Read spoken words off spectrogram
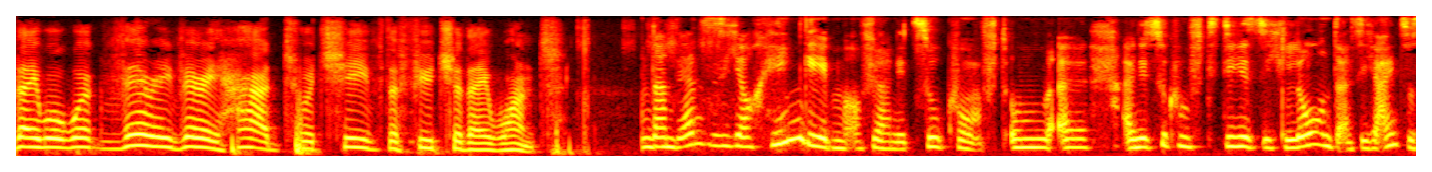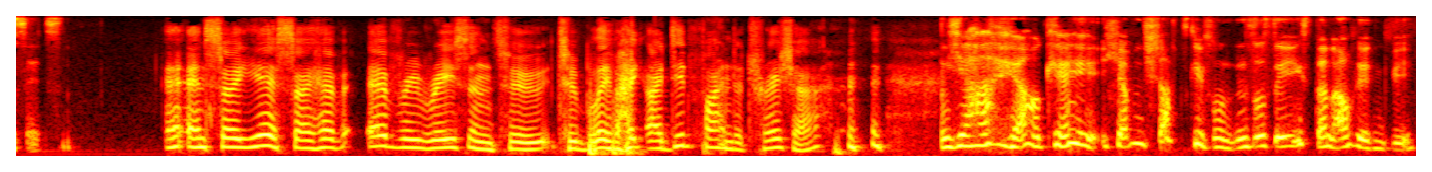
they will work very, very hard to achieve the future they want. Und dann werden sie sich auch hingeben für eine Zukunft, um äh, eine Zukunft, die es sich lohnt, sich einzusetzen. And, and so, yes, I have every reason to to believe. I, I did find a treasure. ja, ja, okay. Ich habe einen Schatz gefunden. So sehe ich es dann auch irgendwie.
